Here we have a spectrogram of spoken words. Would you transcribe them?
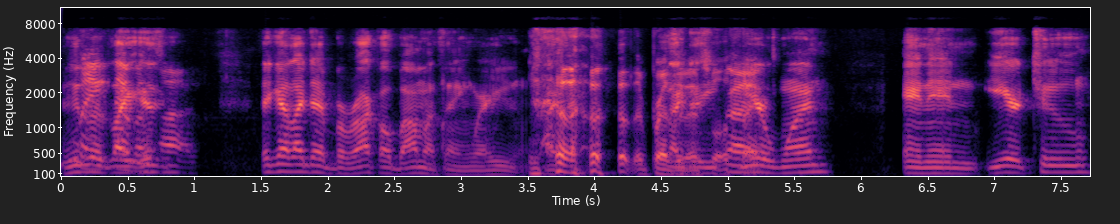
He You look like never it's- lied. They got like that Barack Obama thing where he like, the like the year one, and then year two,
